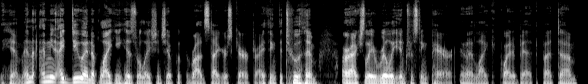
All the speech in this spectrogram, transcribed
him. And I mean, I do end up liking his relationship with the Rod Steiger's character. I think the two of them are actually a really interesting pair and I like quite a bit. But um,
